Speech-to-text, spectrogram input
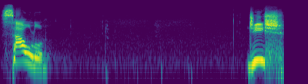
Saulo diz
